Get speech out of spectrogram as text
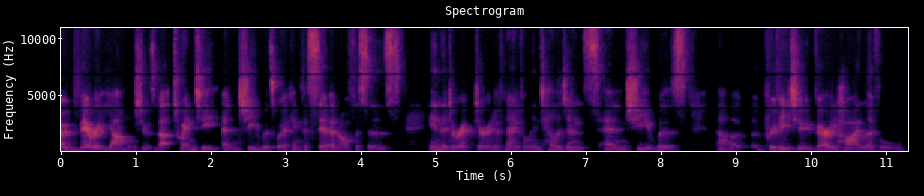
oh, very young. She was about 20 and she was working for seven officers in the Directorate of Naval Intelligence and she was uh, privy to very high level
